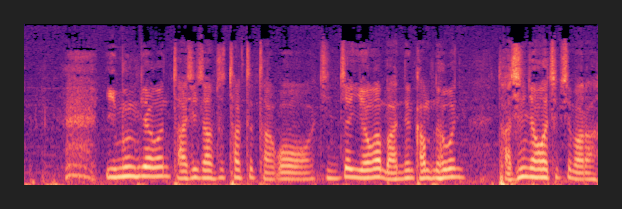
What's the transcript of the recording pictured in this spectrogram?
이문경은 다시 잠수 탈 듯하고 진짜 이 영화 만든 감독은 다시는 영화 찍지 마라.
